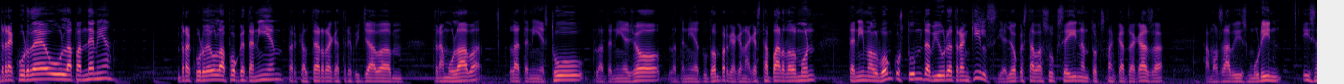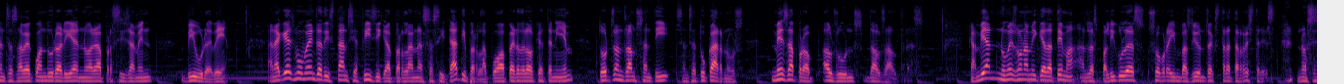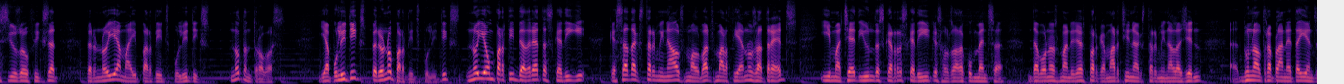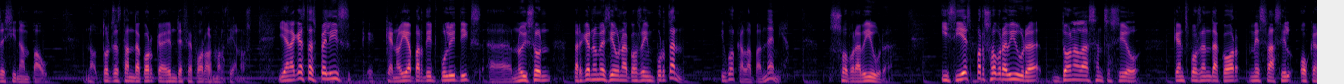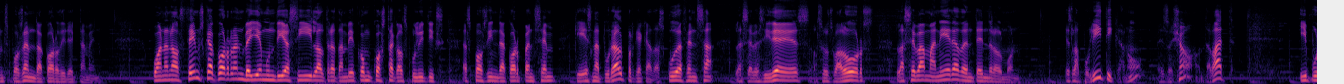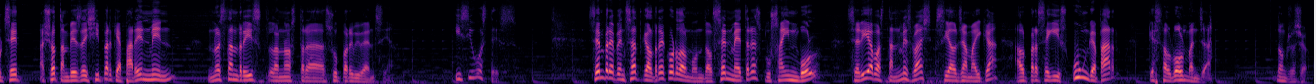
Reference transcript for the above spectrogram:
Recordeu la pandèmia? Recordeu la por que teníem perquè el terra que trepitjàvem tremolava? La tenies tu, la tenia jo, la tenia tothom, perquè en aquesta part del món tenim el bon costum de viure tranquils i allò que estava succeint amb tots tancats a casa, amb els avis morint i sense saber quan duraria no era precisament viure bé. En aquells moments de distància física per la necessitat i per la por a perdre el que teníem, tots ens vam sentir, sense tocar-nos, més a prop els uns dels altres. Canviant només una mica de tema, en les pel·lícules sobre invasions extraterrestres, no sé si us heu fixat, però no hi ha mai partits polítics. No te'n trobes. Hi ha polítics, però no partits polítics. No hi ha un partit de dretes que digui que s'ha d'exterminar els malvats marcianos a trets i Machet i un d'esquerres que digui que se'ls ha de convèncer de bones maneres perquè marxin a exterminar la gent eh, d'un altre planeta i ens deixin en pau. No, tots estan d'acord que hem de fer fora els marcianos. I en aquestes pel·lis, que no hi ha partits polítics, eh, no hi són, perquè només hi ha una cosa important, igual que la pandèmia, sobreviure. I si és per sobreviure, dona la sensació que ens posem d'acord més fàcil o que ens posem d'acord directament. Quan en els temps que corren veiem un dia sí i l'altre també com costa que els polítics es posin d'acord, pensem que és natural perquè cadascú defensa les seves idees, els seus valors, la seva manera d'entendre el món. És la política, no? És això, debat. I potser això també és així perquè aparentment no està en risc la nostra supervivència. I si ho estés? Sempre he pensat que el rècord del món dels 100 metres d'Usain Bolt seria bastant més baix si el jamaicà el perseguís un guepard que se'l vol menjar. Doncs això.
